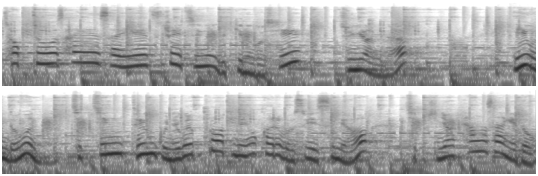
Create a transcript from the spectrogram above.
척추 사이사이의 스트레칭을 느끼는 것이 중요합니다. 이 운동은 지친 등 근육을 풀어주는 효과를 볼 수 있으며 집중력 향상에도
